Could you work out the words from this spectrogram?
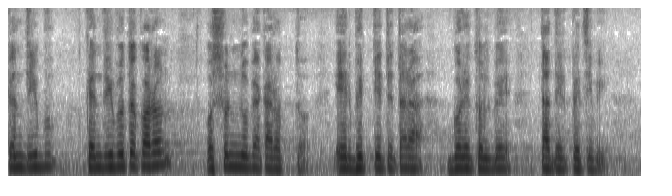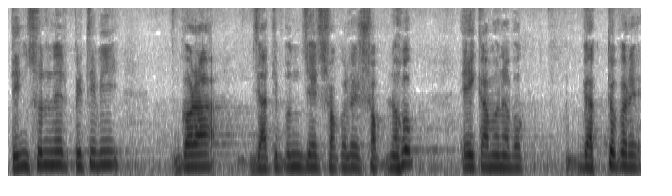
কেন্দ্রীভূ- কেন্দ্রীভূতকরণ ও শূন্য বেকারত্ব। এর ভিত্তিতে তারা গড়ে তুলবে তাদের পৃথিবী। তিন শূন্যের পৃথিবী গড়া জাতিপুঞ্জের সকলের স্বপ্ন হোক, এই কামনা ব্যক্ত করে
